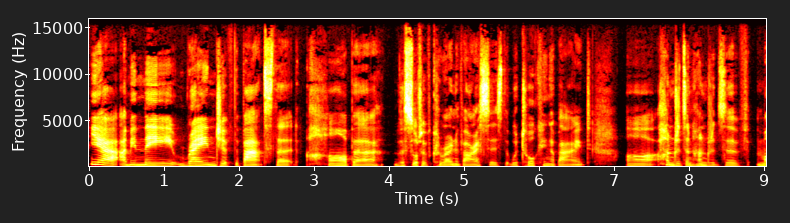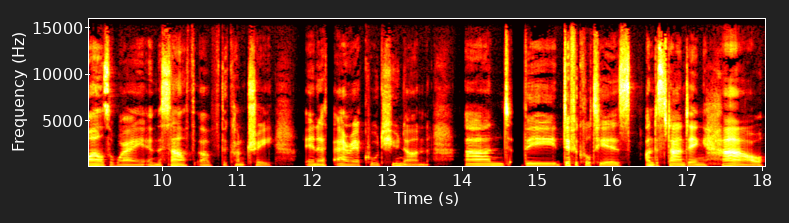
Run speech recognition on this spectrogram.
Yeah, I mean, the range of the bats that harbour the sort of coronaviruses that we're talking about are hundreds and hundreds of miles away in the south of the country in an area called Hunan. And the difficulty is understanding how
